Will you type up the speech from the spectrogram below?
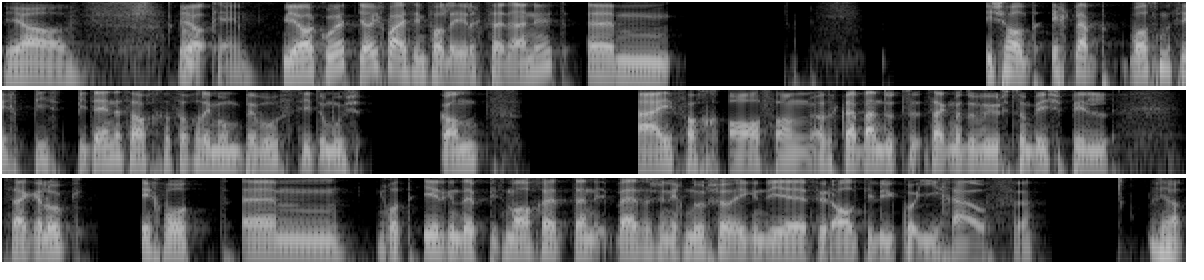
ja. Ja. Okay. Ja, gut. Ja, ich weiß im Fall ehrlich gesagt auch nicht. Ähm, ist halt, ich glaube, was man sich bei, bei diesen Sachen so ein bisschen muss bewusst sein, du musst ganz einfach anfangen. Also ich glaube, wenn du, sag mal, du würdest zum Beispiel sagen, schau, ich will, ähm, ich will irgendetwas machen, dann wäre es wahrscheinlich nur schon irgendwie für alte Leute einkaufen. Ja.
